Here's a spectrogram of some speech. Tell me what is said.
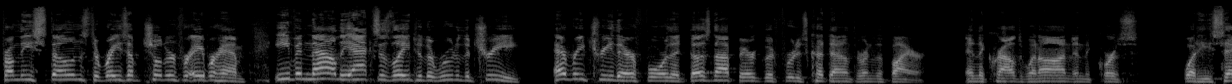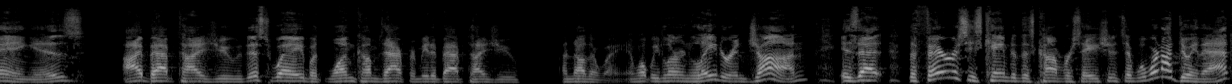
from these stones to raise up children for Abraham. Even now the axe is laid to the root of the tree. Every tree, therefore, that does not bear good fruit is cut down and thrown into the fire. And the crowds went on, and of course, what he's saying is, I baptize you this way, but one comes after me to baptize you another way. And what we learn later in John is that the Pharisees came to this conversation and said, Well, we're not doing that.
